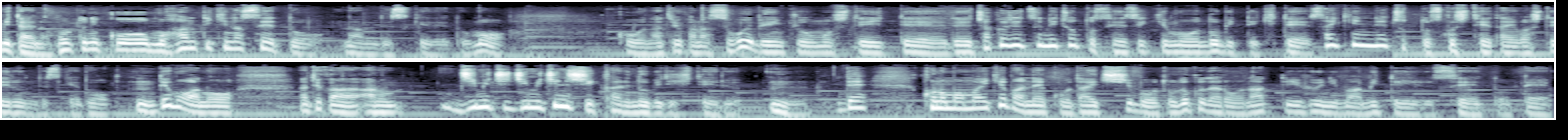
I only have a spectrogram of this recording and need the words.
みたいな本当にこう模範的な生徒なんですけれどもこうなんていうかなすごい勉強もしていてで着実にちょっと成績も伸びてきて最近ねちょっと少し停滞はしているんですけど、うん、でもあのなんていうかなあの地道地道にしっかり伸びてきている、うん、でこのままいけばねこう第一志望届くだろうなっていうふうにまあ見ている生徒で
